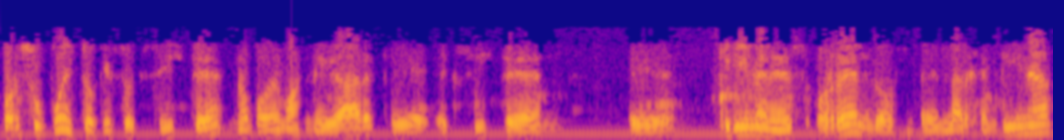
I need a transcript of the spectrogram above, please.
Por supuesto que eso existe, no podemos negar que existen eh, crímenes horrendos en la Argentina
